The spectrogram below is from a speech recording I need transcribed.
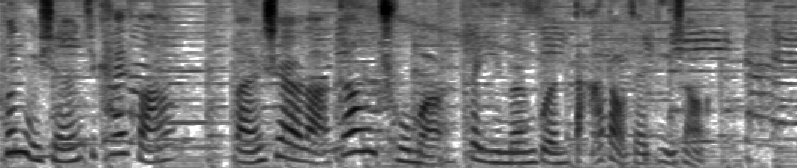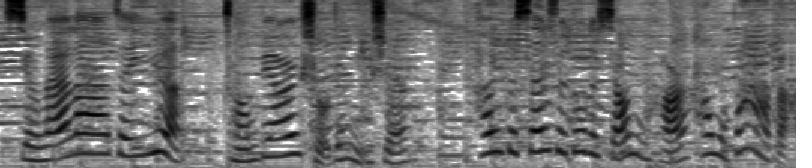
和女神去开房，完事儿了，刚出门被一闷棍打倒在地上了。醒来了，在医院床边守着女神。还有一个三岁多的小女孩喊我爸爸，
